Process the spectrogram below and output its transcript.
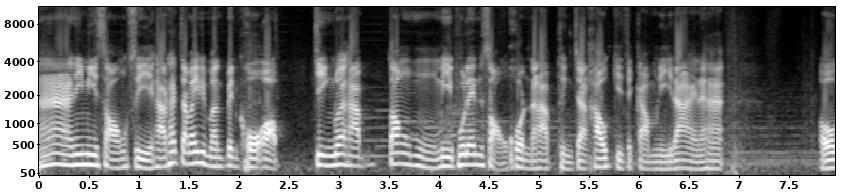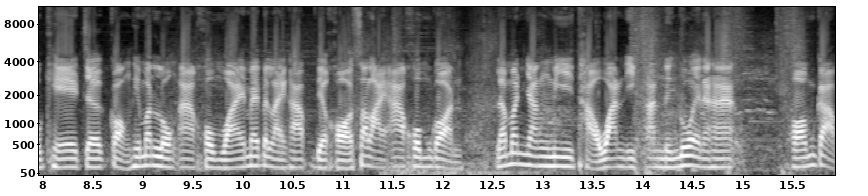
อ่านี่มีสองสีครับ ถ้าจะไม่ผิดมันเป็นโคออปจริงด้วยครับ ต้องมีผู้เล่นสองคนนะครับ ถึงจะเข้ากิจกรรมนี้ได้นะฮะ โอเค เจอกล่องที่มันลงอาคมไว้ไม่เป็นไรครับ เดี๋ยวขอสลายอาคมก่อน แล้วมันยังมีเถาวันอีกอันหนึงด้วยนะฮะ พร้อมกับ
